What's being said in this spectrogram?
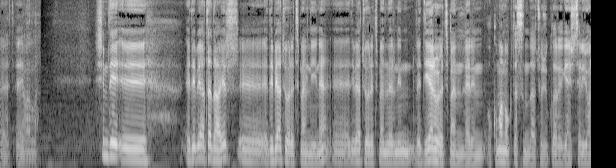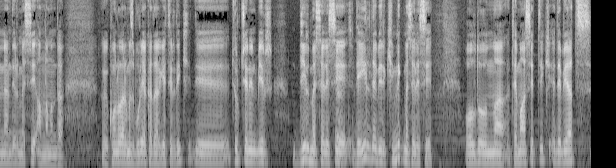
Evet, eyvallah. Şimdi e, edebiyata dair e, edebiyat öğretmenliğine, e, edebiyat öğretmenlerinin ve diğer öğretmenlerin okuma noktasında çocukları, gençleri yönlendirmesi anlamında e, konularımızı buraya kadar getirdik. E, Türkçenin bir dil meselesi Evet. değil de bir kimlik meselesi olduğuna temas ettik. Edebiyat,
